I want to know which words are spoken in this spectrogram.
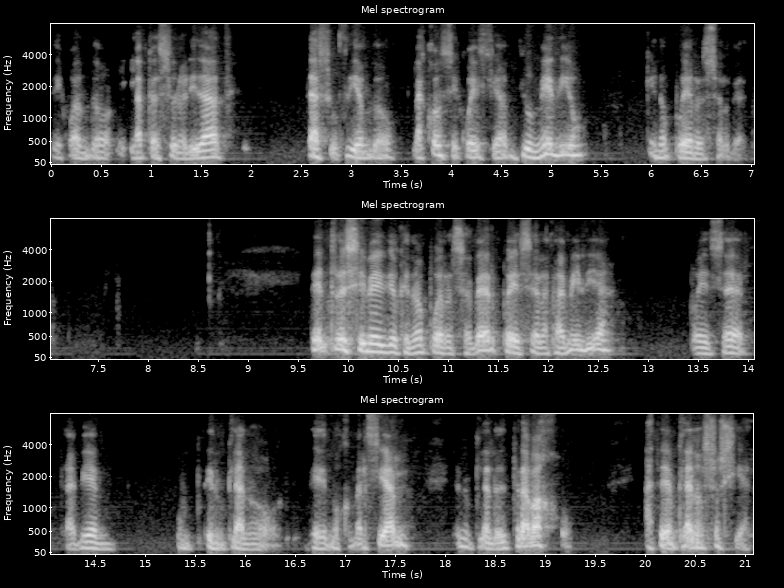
de cuando la personalidad está sufriendo las consecuencias de un medio que no puede resolver. Dentro de ese medio que no puede resolver puede ser la familia, puede ser también en un plano comercial, en un plano de trabajo, hasta en un plano social.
